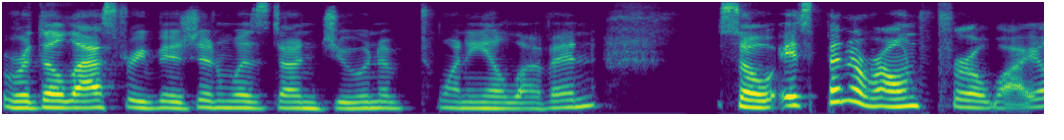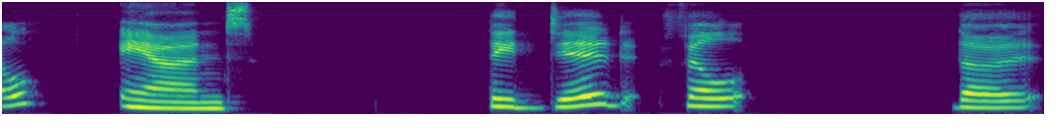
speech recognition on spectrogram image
or the last revision was done June of 2011. So it's been around for a while. And they did fill the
